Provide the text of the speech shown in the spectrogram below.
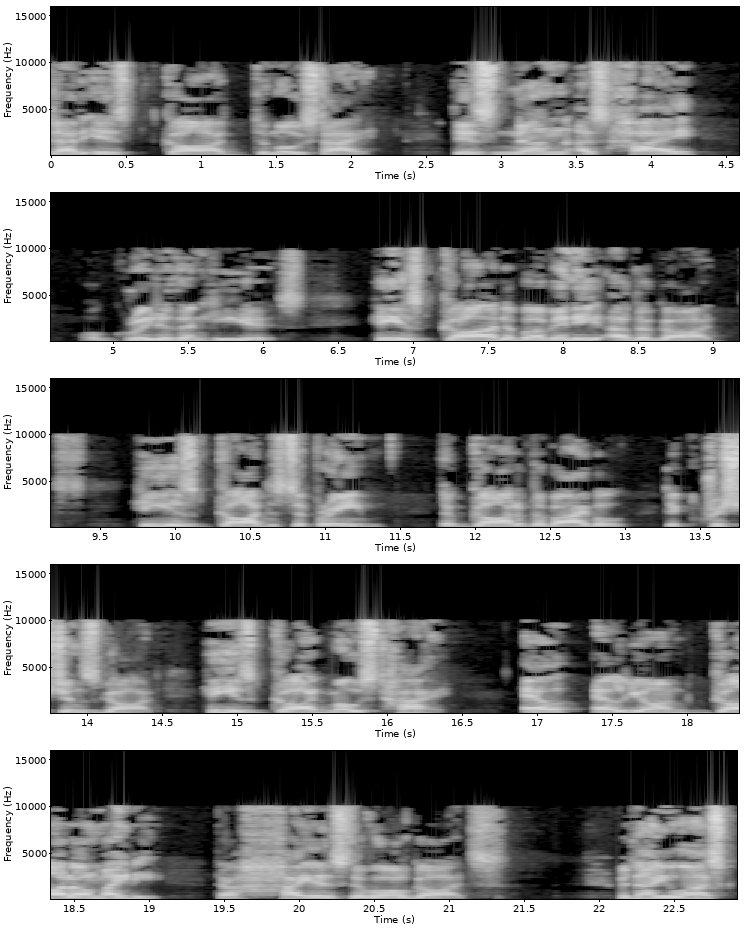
That is God the Most High. There's none as high or greater than he is. He is God above any other gods. He is God supreme, the God of the Bible, the Christian's God. He is God Most High, El Elyon, God Almighty, the highest of all gods. But now you ask,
